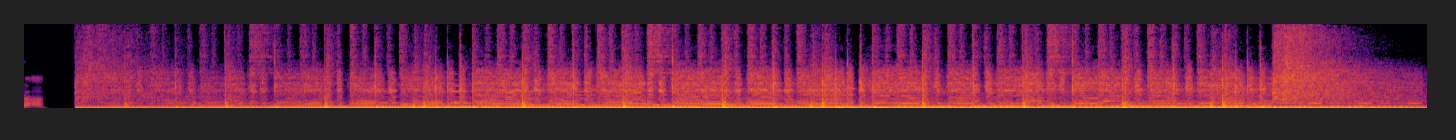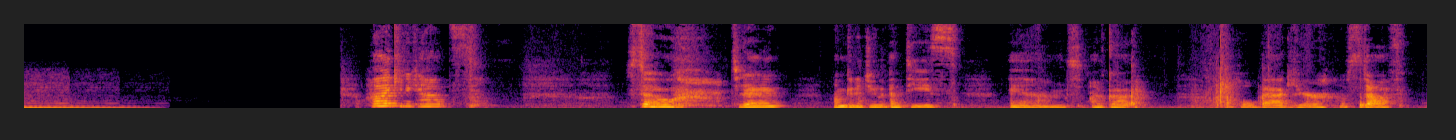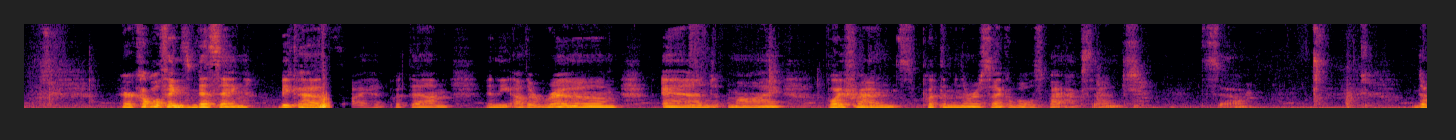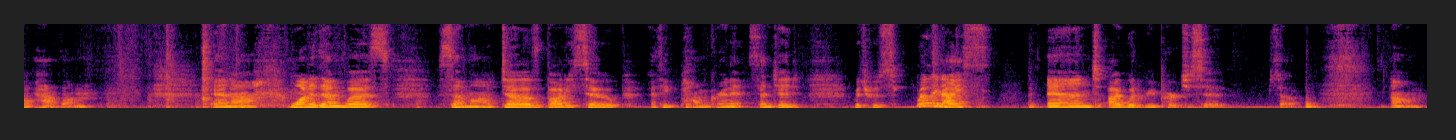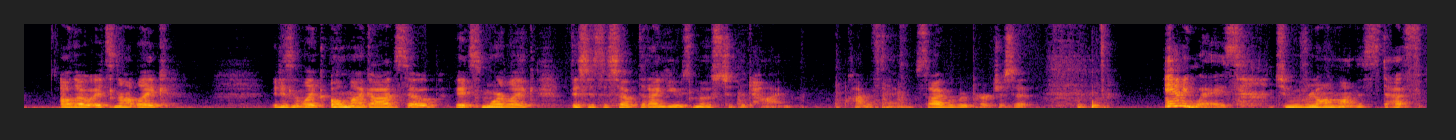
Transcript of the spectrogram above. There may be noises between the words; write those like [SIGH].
Hi kitty cats. So today I'm gonna do empties and I've got a whole bag here of stuff. There are a couple things missing because I had put them in the other room and my boyfriend put them in the recyclables by accident. So don't have them. And uh, one of them was some uh, Dove body soap, I think pomegranate scented, which was really nice, and I would repurchase it. So, um, although it's not like, it isn't like, oh my god soap, it's more like, this is the soap that I use most of the time, kind of thing. So I would repurchase it. Anyways, to move along on this stuff,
